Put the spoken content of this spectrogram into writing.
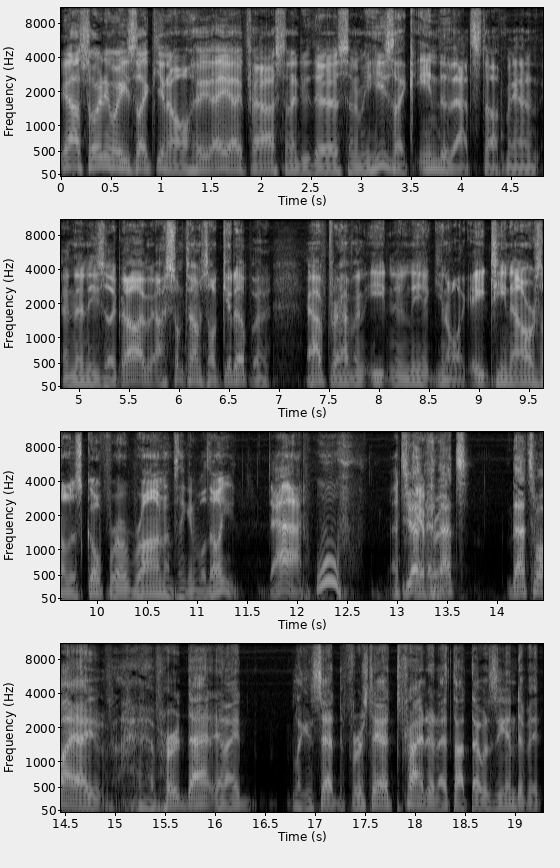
Yeah. So anyway, he's like, you know, hey, hey, I fast and I do this, and I mean, he's like into that stuff, man. And then he's like, oh, I mean, sometimes I'll get up and after having eaten in you know like 18 hours, I'll just go for a run. I'm thinking, well, don't you that? Woo, that's yeah, different. and that's that's why I I have heard that, and I like I said, the first day I tried it, I thought that was the end of it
